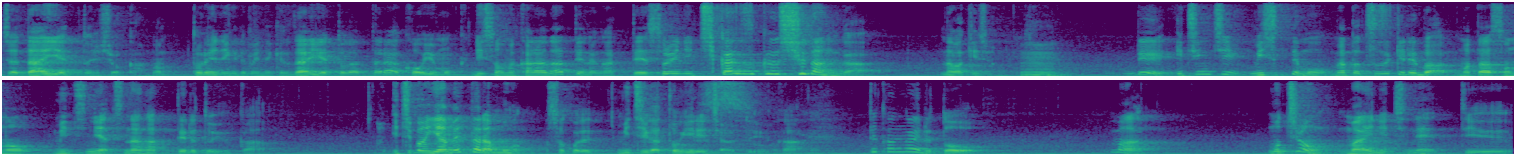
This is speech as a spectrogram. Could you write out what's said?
じゃあダイエットにしようか、まあ、トレーニングでもいいんだけどダイエットだったらこういう目理想の体っていうのがあってそれに近づく手段がなわけじゃん。うん。で1日ミスってもまた続ければまたその道にはつながってるというか一番やめたらもうそこで道が途切れちゃうというか。って考えるとまあもちろん毎日ねっていう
